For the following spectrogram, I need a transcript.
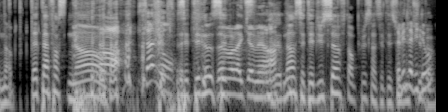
non, peut-être pas forcément. Non. Oh, ça non C'était no- c'est- Devant la caméra. euh, Non, c'était du soft en plus. hein, C'était sur T'avais de la vidéo?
